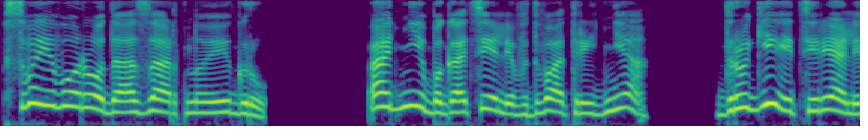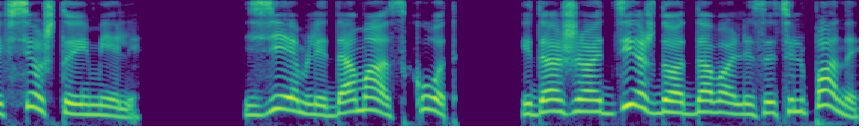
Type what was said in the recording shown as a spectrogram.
в своего рода азартную игру. Одни богатели в 2-3 дня, другие теряли все, что имели. Земли, дома, скот и даже одежду отдавали за тюльпаны,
